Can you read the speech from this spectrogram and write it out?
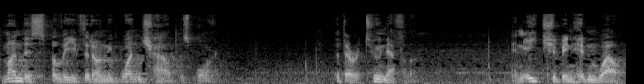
Mundus believed that only one child was born. But there were two Nephilim, and each had been hidden well.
